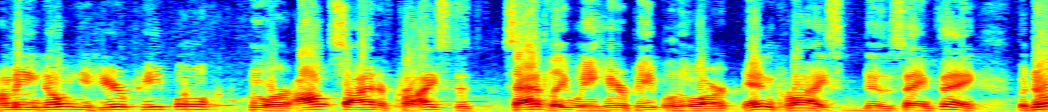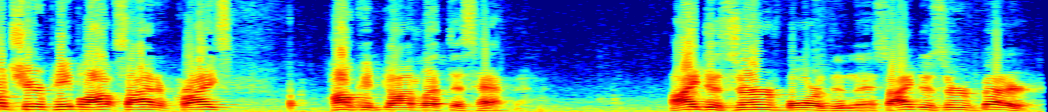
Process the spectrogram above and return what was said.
I mean, don't you hear people who are outside of Christ? Sadly, we hear people who are in Christ do the same thing. But don't you hear people outside of Christ? How could God let this happen? I deserve more than this. I deserve better.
